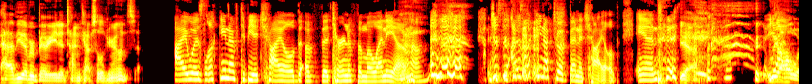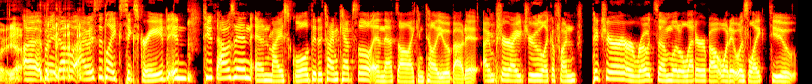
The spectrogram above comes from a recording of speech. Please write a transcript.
have you ever buried a time capsule of your own stuff? I was lucky enough to be a child of the turn of the millennium. Yeah. Just, I was lucky enough to have been a child, and Yeah. we Yeah. all were. Yeah. uh, but no, I was in like sixth grade in 2000, and my school did a time capsule, and that's all I can tell you about it. I'm sure I drew like a fun picture or wrote some little letter about what it was like to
